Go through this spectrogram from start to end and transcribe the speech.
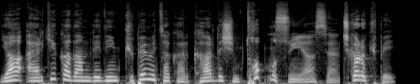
Ya erkek adam dediğin küpe mi takar kardeşim top musun ya sen? Çıkar o küpeyi.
